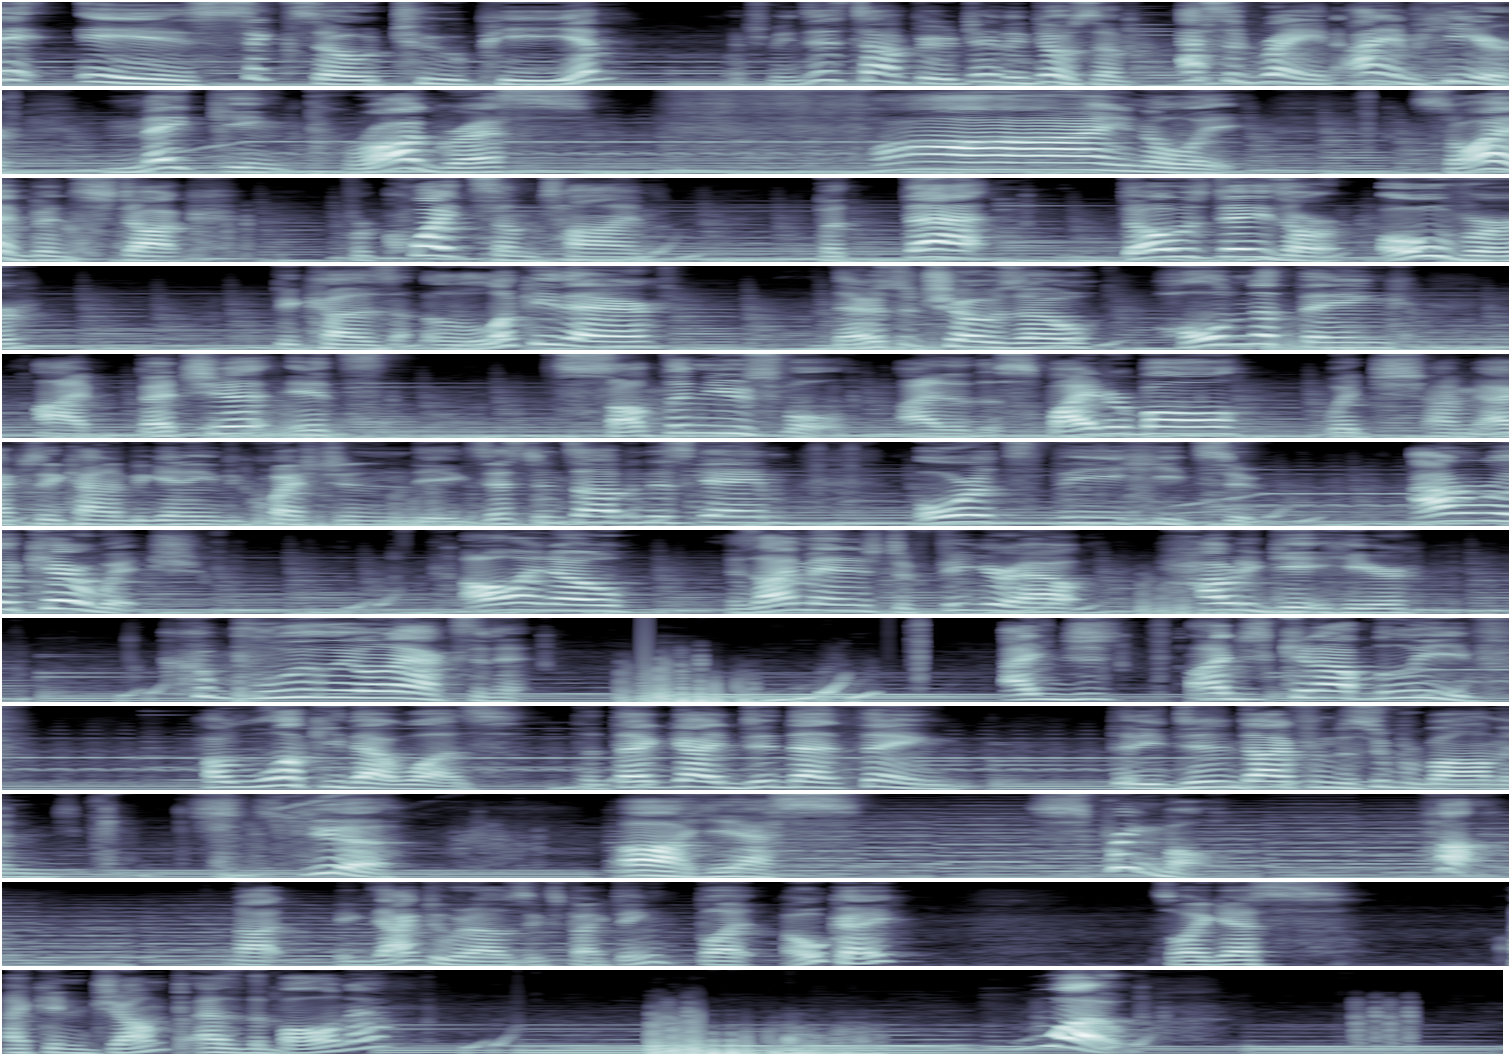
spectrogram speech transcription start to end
It is 6.02 p.m., which means it's time for your daily dose of Acid Rain. I am here, making progress, finally. So I have been stuck for quite some time, but that, those days are over, because looky there, there's a Chozo holding a thing. I bet you it's something useful. Either the Spider Ball, which I'm actually kind of beginning to question the existence of in this game, or it's the Heat Suit. I don't really care which. All I know is I managed to figure out how to get here completely on accident. I just I just cannot believe how lucky that was that that guy did that thing that he didn't die from the super bomb and yeah. Ah, yes. Spring ball. Huh. Not exactly what I was expecting, but okay. So I guess I can jump as the ball now? Whoa!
